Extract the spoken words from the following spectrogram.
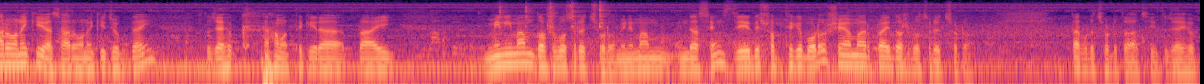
আরও অনেকেই আছে আরও অনেকেই যোগ দেয়। তো যাই হোক, আমার থেকে এরা প্রায় মিনিমাম দশ বছরের ছোট। মিনিমাম ইন দ্য সেন্স যে এদের সব থেকে বড়, সে আমার প্রায় দশ বছরের ছোট। তারপরে ছোট তো আছেই তো যাই হোক।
